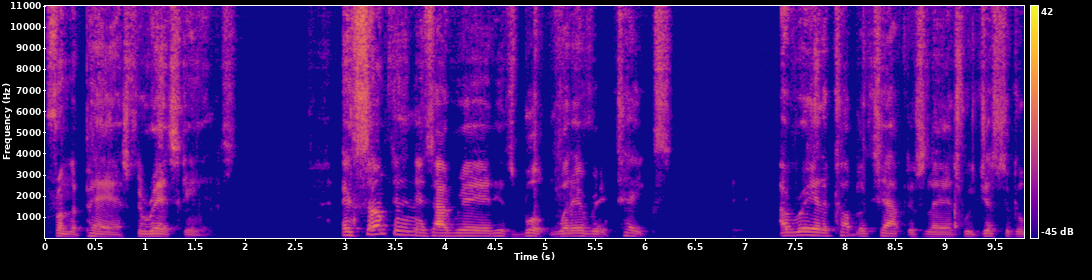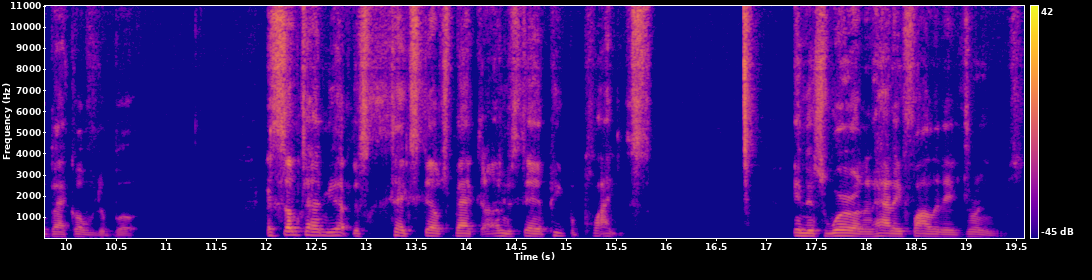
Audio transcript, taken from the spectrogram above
from the past, the Redskins. And something as I read his book, Whatever It Takes, I read a couple of chapters last week just to go back over the book. And sometimes you have to take steps back to understand people plights in this world and how they follow their dreams.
